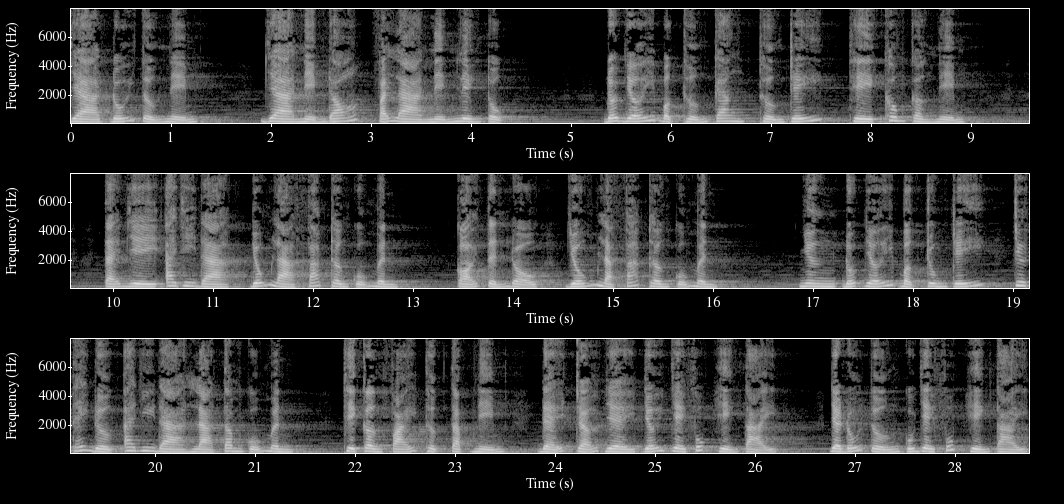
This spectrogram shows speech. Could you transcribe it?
và đối tượng niệm và niệm đó phải là niệm liên tục đối với bậc thượng căn thượng trí thì không cần niệm tại vì a di đà vốn là pháp thân của mình cõi tịnh độ vốn là pháp thân của mình nhưng đối với bậc trung trí chưa thấy được a di đà là tâm của mình thì cần phải thực tập niệm để trở về với giây phút hiện tại và đối tượng của giây phút hiện tại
